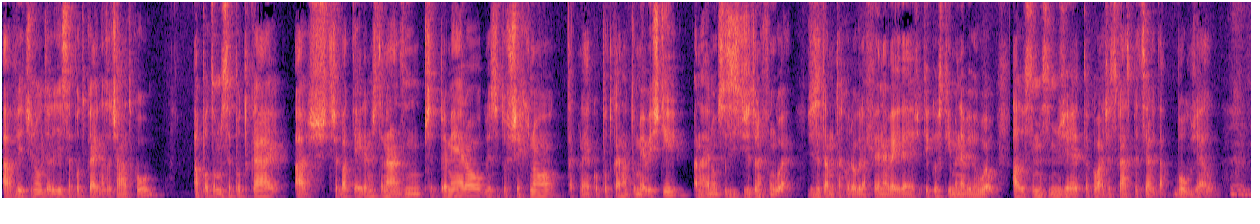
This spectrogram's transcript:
A většinou ty lidi se potkají na začátku a potom se potkají až třeba týden 14 dní před premiérou, kde se to všechno takhle jako potká na tom jevišti a najednou se zjistí, že to nefunguje že se tam ta choreografie nevejde, že ty kostýmy nevyhovují. A to si myslím, že je taková česká specialita. Bohužel. Hmm.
